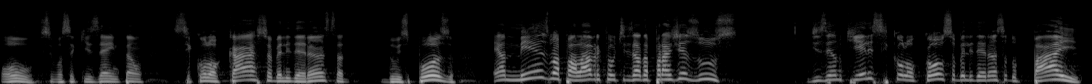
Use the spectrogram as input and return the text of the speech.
ou, se você quiser, então, se colocar sob a liderança do esposo, é a mesma palavra que foi utilizada para Jesus, dizendo que ele se colocou sob a liderança do Pai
